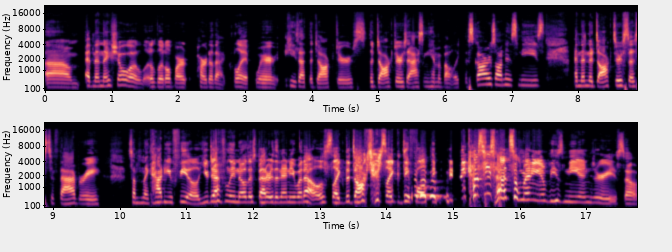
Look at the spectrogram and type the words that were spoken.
Um, and then they show a, a little bar- part of that clip where he's at the doctor's. The doctor's asking him about like the scars on his knees, and then the doctor says to Fabbri something like, "How do you feel? You definitely know this better than anyone else." Like the doctor's like defaulting because he's had so many of these knee injuries. So,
